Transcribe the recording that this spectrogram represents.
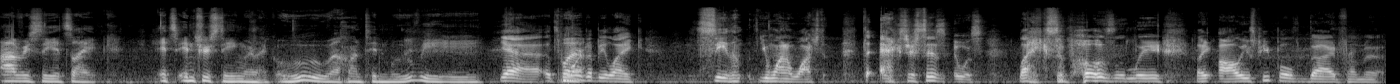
obviously, it's like it's interesting. We're like, ooh, a haunted movie. Yeah, it's But- more to be like, see them. You want to watch the, the Exorcist? It was like supposedly like all these people died from it.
